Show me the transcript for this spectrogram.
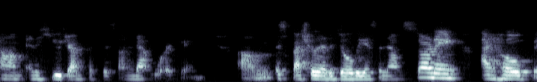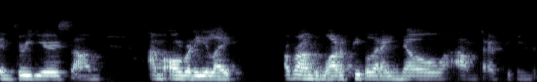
um, and a huge emphasis on networking, um, especially at Adobe as now starting. I hope in three years, um, I'm already like around a lot of people that I know um, that I've taken the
